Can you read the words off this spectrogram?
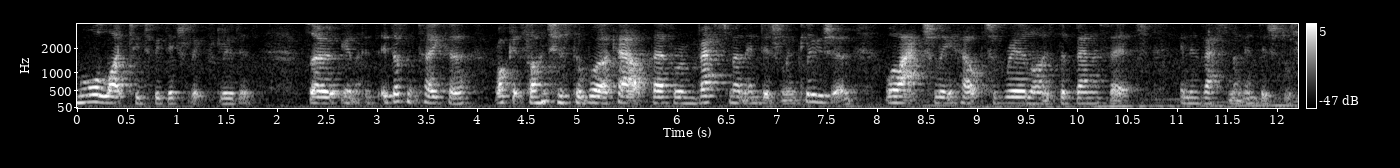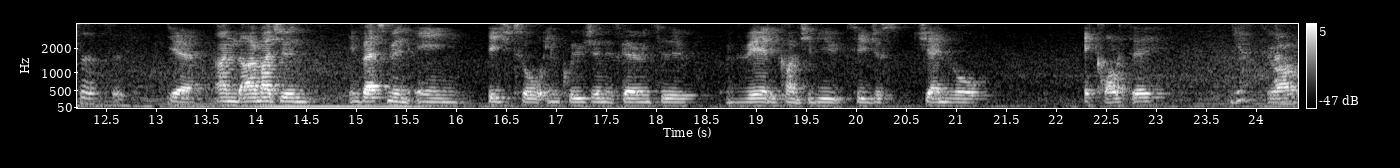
more likely to be digitally excluded. So you know, it, doesn't take a rocket scientist to work out. Therefore, investment in digital inclusion will actually help to realise the benefits in investment in digital services. Yeah, and I imagine investment in digital inclusion is going to really contribute to just general equality yeah, throughout.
